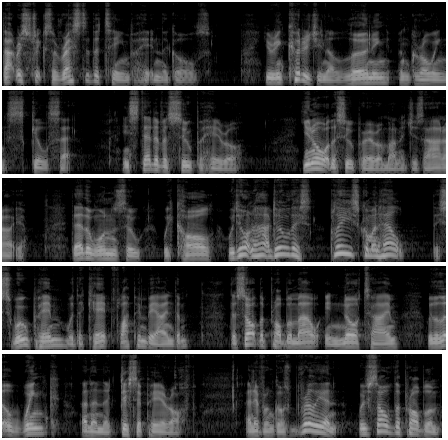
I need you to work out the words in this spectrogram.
That restricts the rest of the team for hitting the goals. You're encouraging a learning and growing skill set instead of a superhero. You know what the superhero managers are, aren't you? They're the ones who we call, we don't know how to do this, please come and help. They swoop in with the cape flapping behind them. They sort the problem out in no time with a little wink and then they disappear off. And everyone goes, brilliant, we've solved the problem.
